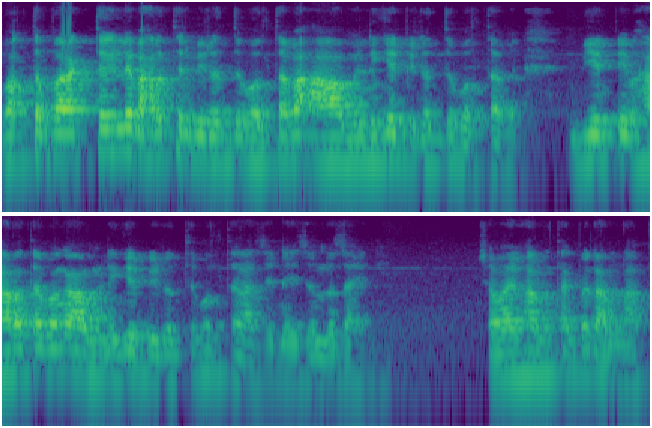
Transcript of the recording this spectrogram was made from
বক্তব্য রাখতে গেলে ভারতের বিরুদ্ধে বলতে হবে, আওয়ামী লীগের বিরুদ্ধে বলতে হবে। বিএনপি, ভারত এবং আওয়ামী লীগের বিরুদ্ধে বলতে রাজি নেই, এই জন্য যায়নি। সবাই ভালো থাকবেন, আল্লাহ হাফেজ।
